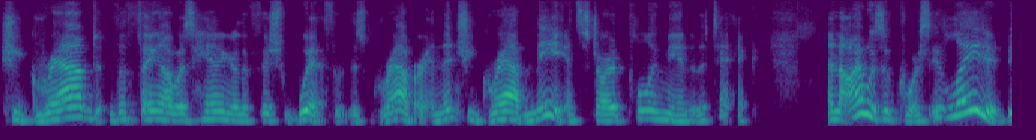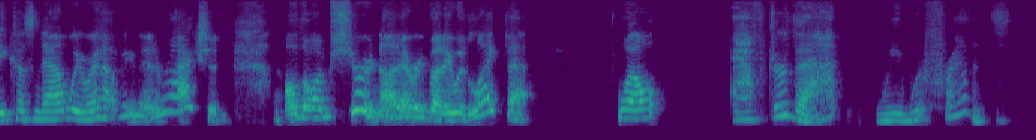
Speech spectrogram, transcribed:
She grabbed the thing I was handing her the fish with, with this grabber, and then she grabbed me and started pulling me into the tank. And I was, of course, elated because now we were having an interaction, although I'm sure not everybody would like that. Well, after that, we were friends.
